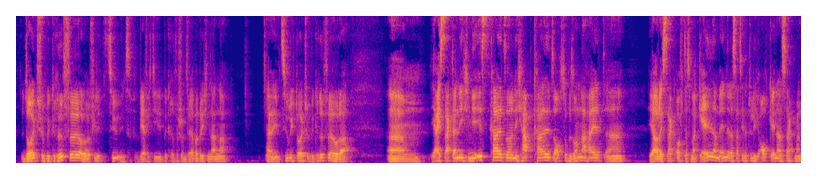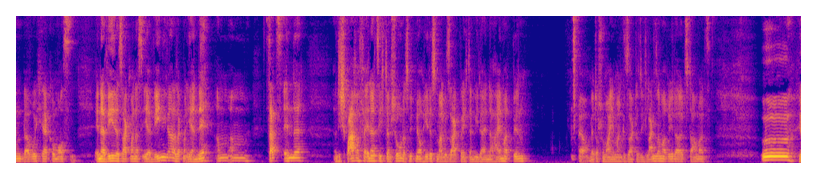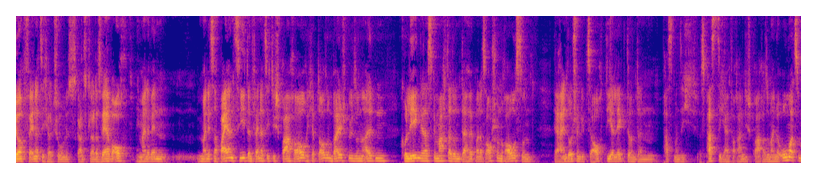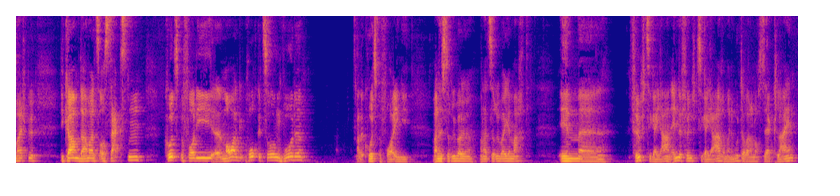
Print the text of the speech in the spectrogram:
deutsche Begriffe oder viele, jetzt werfe ich die Begriffe schon selber durcheinander. Äh, im Zürich deutsche Begriffe oder ähm, ja, ich sag da nicht, mir ist kalt, sondern ich hab kalt, auch so Besonderheit. Äh, ja, oder ich sag oft das Magell am Ende, das hat sich natürlich auch geändert, das sagt man, da wo ich herkomme aus NRW, da sagt man das eher weniger, da sagt man eher ne am, am Satzende. Die Sprache verändert sich dann schon, das wird mir auch jedes Mal gesagt, wenn ich dann wieder in der Heimat bin. Ja, mir hat auch schon mal jemand gesagt, dass ich langsamer rede als damals. Äh, ja, verändert sich halt schon, ist ganz klar. Das wäre aber auch, ich meine, wenn man jetzt nach Bayern zieht, dann verändert sich die Sprache auch. Ich habe da auch so ein Beispiel, so einen alten Kollegen, der das gemacht hat und da hört man das auch schon raus und ja, in Deutschland gibt's ja auch Dialekte und dann passt man sich, es passt sich einfach an die Sprache. Also meine Oma zum Beispiel, die kam damals aus Sachsen, kurz bevor die äh, Mauer hochgezogen wurde, also kurz bevor irgendwie, wann ist darüber, wann hat's darüber gemacht? Im äh, 50er Jahren, Ende 50er Jahre. Meine Mutter war noch sehr klein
